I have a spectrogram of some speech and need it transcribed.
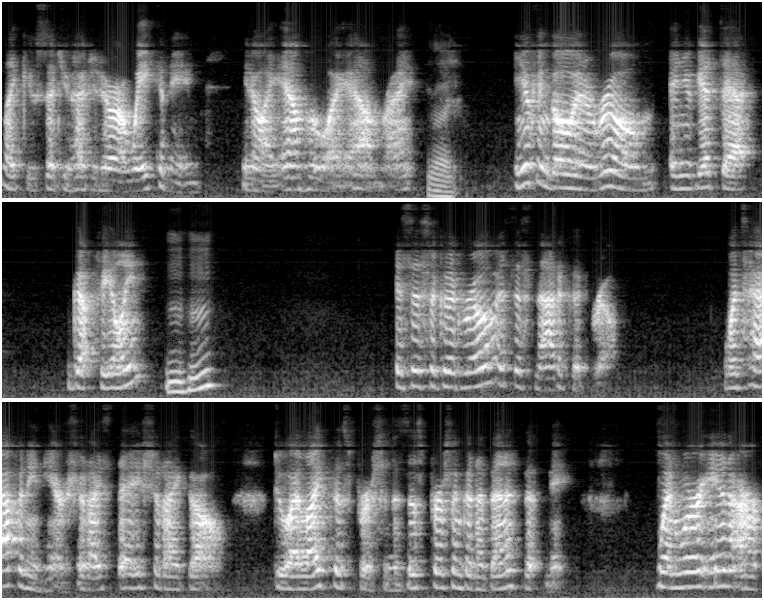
like you said, you had your awakening, you know, I am who I am, right? right You can go in a room and you get that gut feeling. Mm-hmm. Is this a good room? Is this not a good room? What's happening here? Should I stay? Should I go? Do I like this person? Is this person going to benefit me? When we're in our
